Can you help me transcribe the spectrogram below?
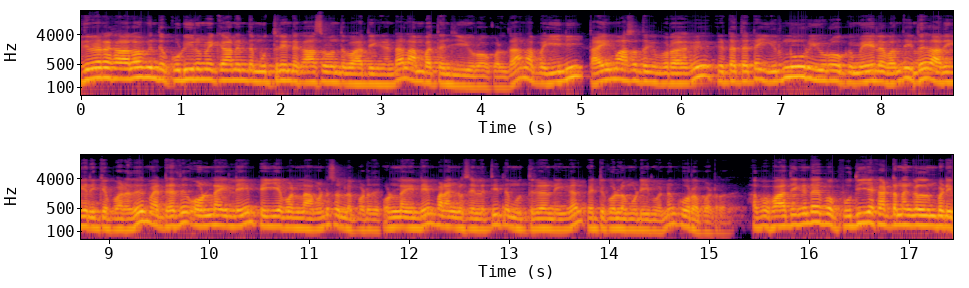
இதுவரை காலம் இந்த குடியுரிமைக்கான இந்த முத்திரையின் காசு வந்து பார்த்தீங்கன்னா ஐம்பத்தஞ்சு யூரோக்கள் தான். அப்போ இனி தை மாதத்துக்கு பிறகு கிட்டத்தட்ட இருநூறு யூரோக்கு மேலே வந்து இது அதிகரிக்கப்படுது. மற்றது ஆன்லைன்லேயும் பெய்ய பண்ணலாம் என்று சொல்லப்படுது. ஆன்லைன்லேயும் பணங்கள் செலுத்தி இந்த முத்திரைகளை நீங்கள் பெற்றுக்கொள்ள முடியும் என்று கூறப்படுறது அப்போ பார்த்தீங்கன்னா இப்போ புதிய கட்டணங்களின்படி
